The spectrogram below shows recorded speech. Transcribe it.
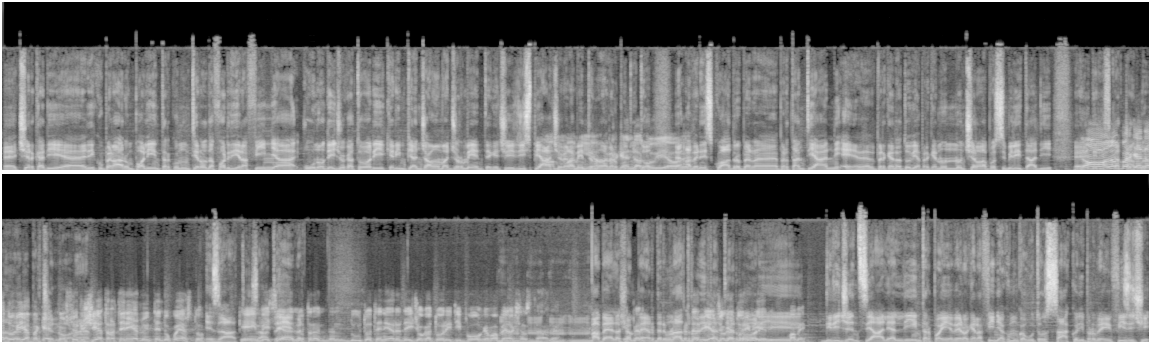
eh, cerca di eh, recuperare un po' l'Inter con un tiro da fuori di Rafinha, uno dei giocatori che rimpiangiamo maggiormente, che ci dispiace mamma veramente mia, non aver potuto via, eh, avere in squadro per, per, tanti anni, e perché è andato via, perché non, non c'era la possibilità di... no, di non perché è andato via, perché non sono riusciti a trattenerlo, intendo questo. Esatto. Che esatto, invece hanno tra- dovuto tenere dei giocatori tipo che vabbè, lascia mm, stare. Mm, mm, vabbè, lasciamo per, perdere. Un altro dei tanti errori dirigenziali all'Inter. Poi è vero che Rafinha comunque ha avuto un sacco di problemi fisici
